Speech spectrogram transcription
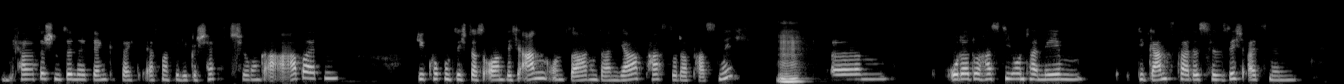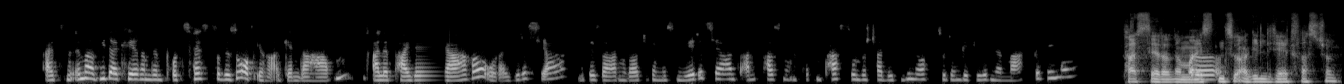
im klassischen Sinne, denke vielleicht erstmal für die Geschäftsführung erarbeiten. Die gucken sich das ordentlich an und sagen dann, ja, passt oder passt nicht. Mhm. Ähm, oder du hast die Unternehmen, die ganz klar das für sich als einen als einen immer wiederkehrenden Prozess sowieso auf ihrer Agenda haben, alle paar Jahre oder jedes Jahr. Wir sagen, Leute, wir müssen jedes Jahr uns anpassen und gucken, passt unsere Strategie noch zu den gegebenen Marktbedingungen. Passt ja dann am meisten äh, zur Agilität fast schon.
